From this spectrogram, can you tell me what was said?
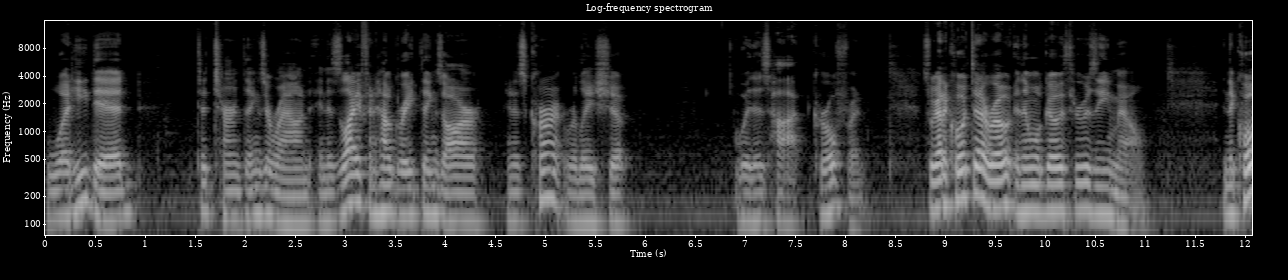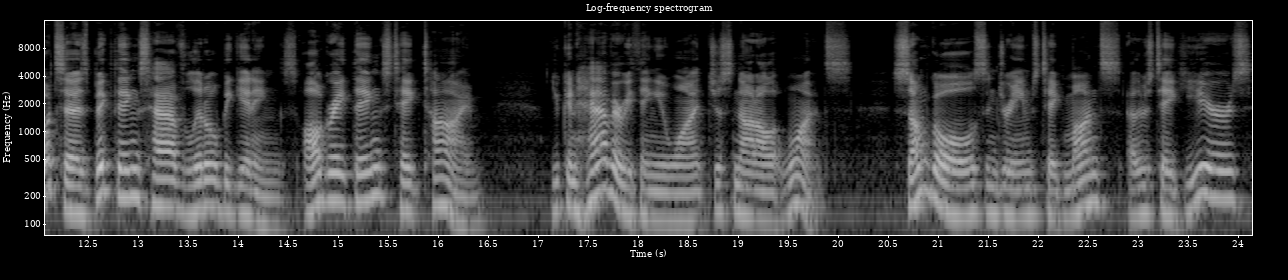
what he did to turn things around in his life and how great things are in his current relationship with his hot girlfriend. So we got a quote that I wrote, and then we'll go through his email. And the quote says Big things have little beginnings. All great things take time. You can have everything you want, just not all at once. Some goals and dreams take months, others take years,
